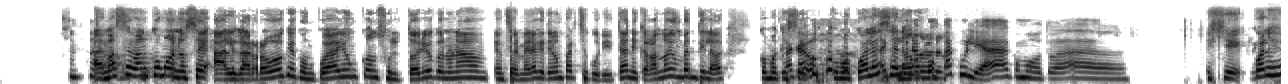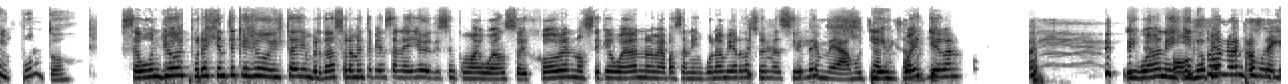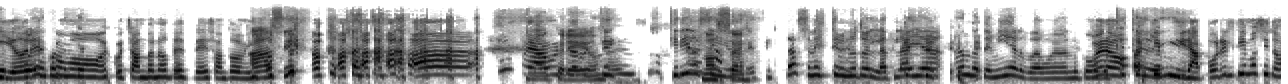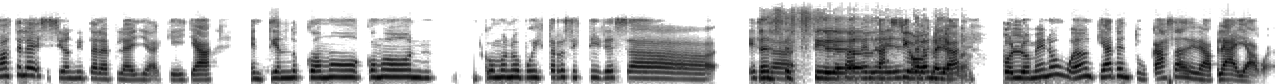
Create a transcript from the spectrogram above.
Además se van como, no sé, al garrobo que con cueva hay un consultorio con una enfermera que tiene un parche curita, ni cagando hay un ventilador. Como que se, como cuál es el, una no, no. posta culiada, como toda... es que, ¿cuál es el punto? Según yo, es pura gente que es egoísta y en verdad solamente piensan en ellos y dicen como, ay, weón, soy joven, no sé qué weón, no me pasa ninguna mierda, soy Es invencible. que me da mucha y risa después porque llegan... Y weón, y, y no piensan nuestros como seguidores como escuchándonos desde Santo Domingo. Ah, sí. me No creo. Queridos No seguidores, si estás en este minuto en la playa, ándate mierda, weón. Como, ¿por Bueno, es que ahí? mira, por último, si tomaste la decisión de irte a la playa, que ya entiendo cómo, cómo, cómo no pudiste resistir esa, esa necesidad esa de la tentación, playa, ya. por lo menos, weón, quédate en tu casa de la playa, weón.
